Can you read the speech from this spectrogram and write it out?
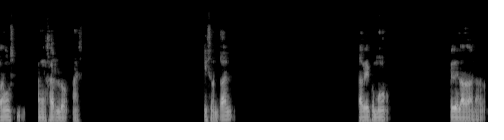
Vamos a dejarlo así horizontal a ver cómo de lado a lado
